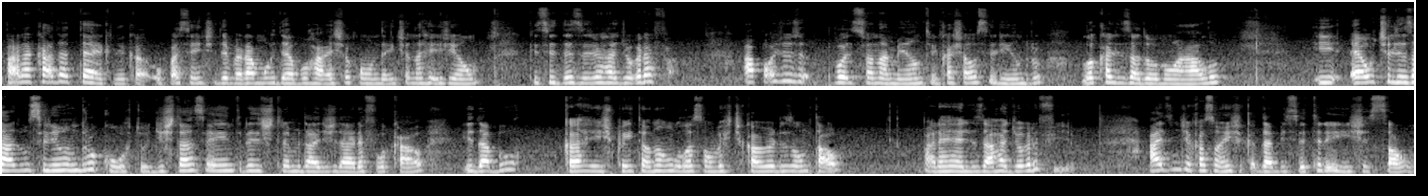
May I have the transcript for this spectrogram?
Para cada técnica, o paciente deverá morder a borracha com o dente na região que se deseja radiografar. Após o posicionamento, encaixar o cilindro localizador no halo e é utilizado um cilindro curto, distância entre as extremidades da área focal e da boca, respeitando a angulação vertical e horizontal para realizar radiografia. As indicações da bissetriz são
